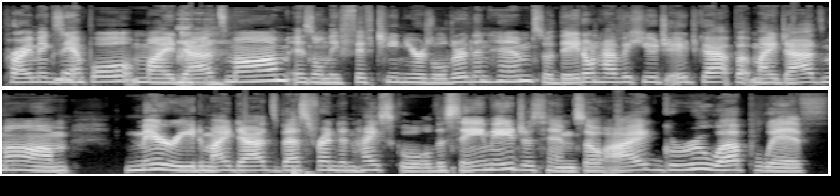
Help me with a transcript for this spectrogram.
prime example, my dad's mom is only 15 years older than him, so they don't have a huge age gap, but my dad's mom married my dad's best friend in high school, the same age as him. So I grew up with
